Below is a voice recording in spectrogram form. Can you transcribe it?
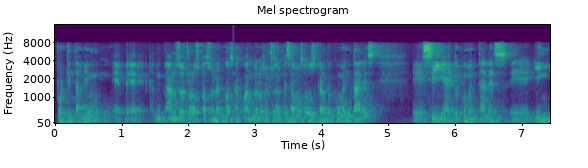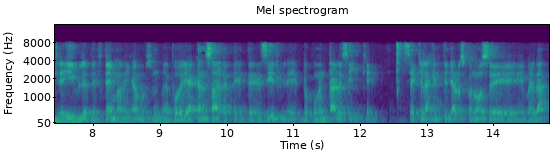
porque también eh, a nosotros nos pasó una cosa, cuando nosotros empezamos a buscar documentales, sí, hay documentales increíbles del tema, digamos, me podría cansar de, decir documentales y que sé que la gente ya los conoce, ¿verdad?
